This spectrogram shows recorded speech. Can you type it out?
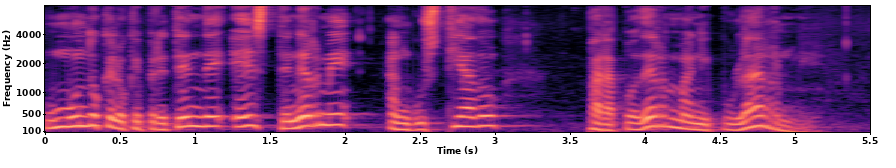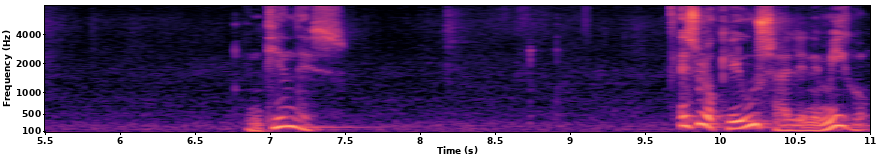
Un mundo que lo que pretende es tenerme angustiado para poder manipularme. ¿Entiendes? Es lo que usa el enemigo.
